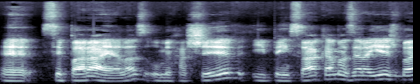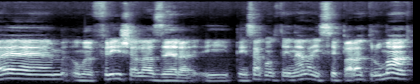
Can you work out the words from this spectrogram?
é, separar elas, o Mehashev, e pensar, Kamazera Yeshbaem, o Mefrish Alazera, e pensar quanto tem nela, e separar Trumá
